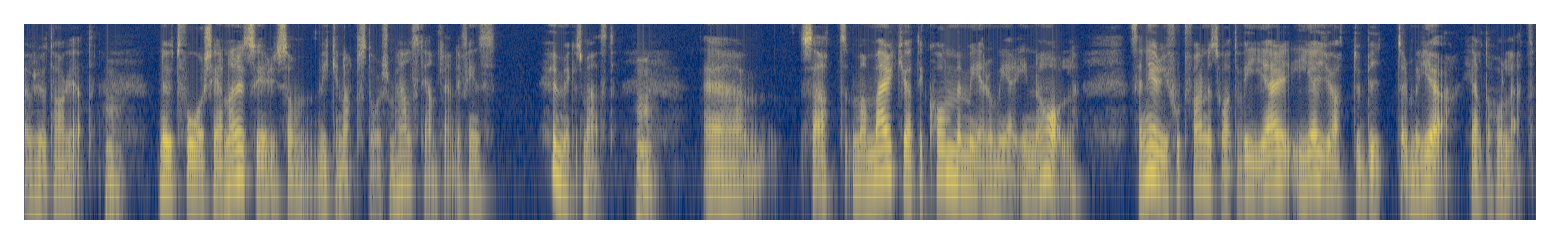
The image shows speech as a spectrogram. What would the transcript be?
överhuvudtaget. Mm. Nu två år senare så är det som vilken App Store som helst egentligen. Det finns hur mycket som helst. Mm. Eh, så att man märker ju att det kommer mer och mer innehåll. Sen är det ju fortfarande så att VR är ju att du byter miljö helt och hållet.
